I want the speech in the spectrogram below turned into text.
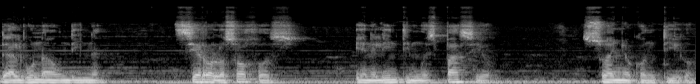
de alguna ondina. Cierro los ojos y en el íntimo espacio sueño contigo.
